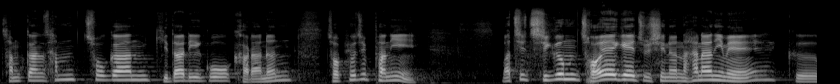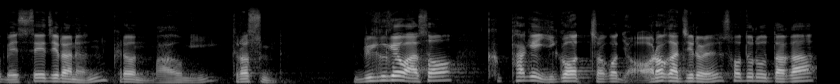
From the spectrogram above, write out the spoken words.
잠깐 3초간 기다리고 가라는 저 표지판이 마치 지금 저에게 주시는 하나님의 그 메시지라는 그런 마음이 들었습니다. 미국에 와서 급하게 이것저것 여러 가지를 서두르다가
